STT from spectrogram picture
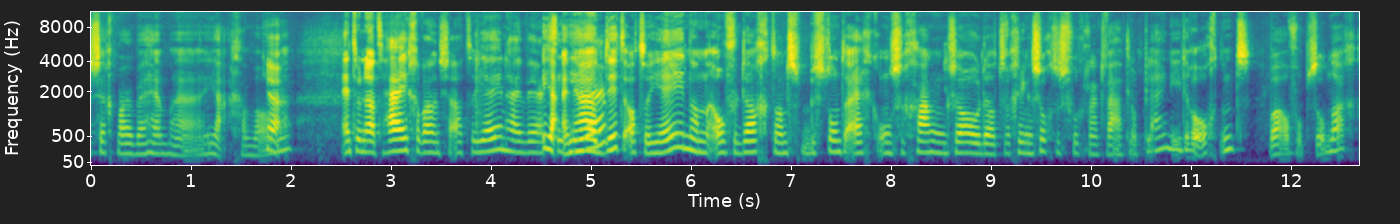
zeg maar bij hem ja, gaan wonen. En toen had hij gewoon zijn atelier en hij werkte Ja, en hier. hij had dit atelier en dan overdag dan bestond eigenlijk onze gang zo dat we gingen 's ochtends vroeg naar het Waterloopplein iedere ochtend, behalve op zondag.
